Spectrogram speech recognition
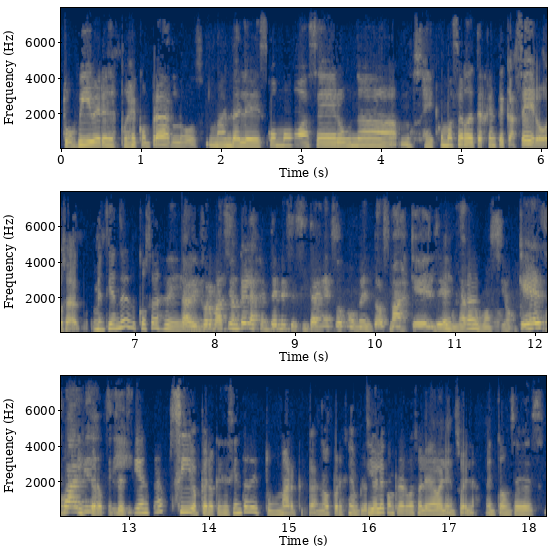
tus víveres después de comprarlos, mándales cómo hacer una, no sé, cómo hacer detergente casero, o sea, ¿me entiendes? Cosas de... La información que la gente necesita en esos momentos más que el de una promoción. Que es válido, pero que se sienta, sí, pero que se sienta de tu marca, ¿no? Por ejemplo, yo le compré algo a Soledad Valenzuela, entonces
